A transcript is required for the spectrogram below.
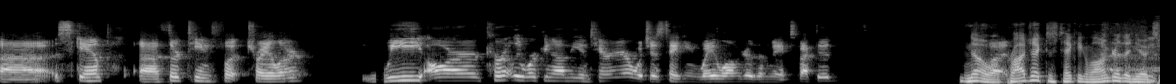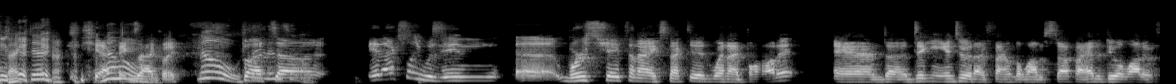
uh, Scamp uh, 13 foot trailer. We are currently working on the interior, which is taking way longer than we expected. No, But- a project is taking longer than you expected. yeah, No. exactly. no, But it uh, it actually was in uh, worse shape than I expected when I bought it. And uh, digging into it, I found a lot of stuff. I had to do a lot of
